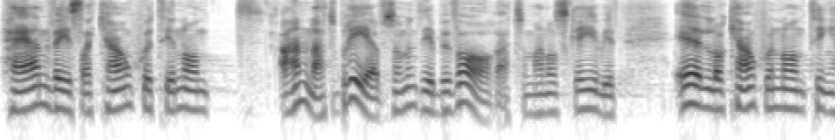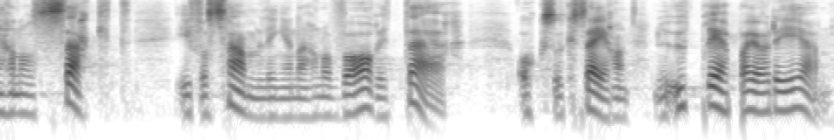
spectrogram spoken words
hänvisar kanske till något annat brev som inte är bevarat som han har skrivit eller kanske någonting han har sagt i församlingen när han har varit där och så säger han nu upprepar jag det igen.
